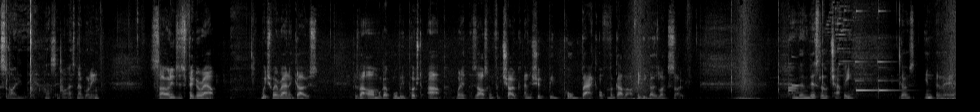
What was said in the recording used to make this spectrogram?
Slide in there. That's it, right, that's now gone in. So I need to just figure out which way around it goes. Because that arm will, go, will be pushed up when it's asking for choke and it should be pulled back off of the cover. I think it goes like so. And then this little chappy goes into there.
